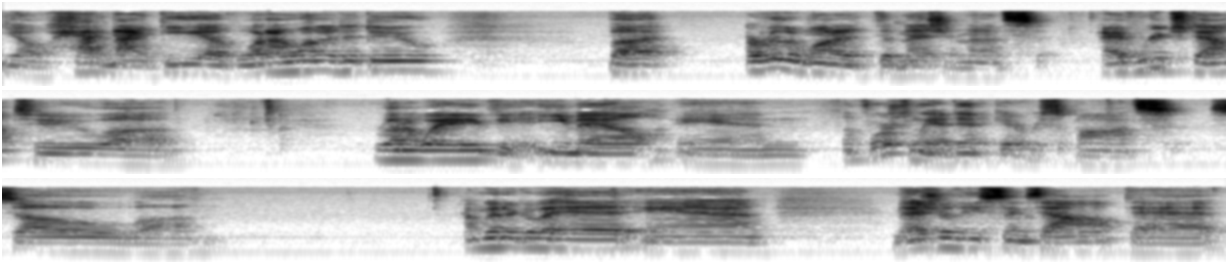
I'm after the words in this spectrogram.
you know, had an idea of what I wanted to do, but I really wanted the measurements. I had reached out to uh, Runaway via email, and unfortunately I didn't get a response. So um, I'm going to go ahead and measure these things out that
